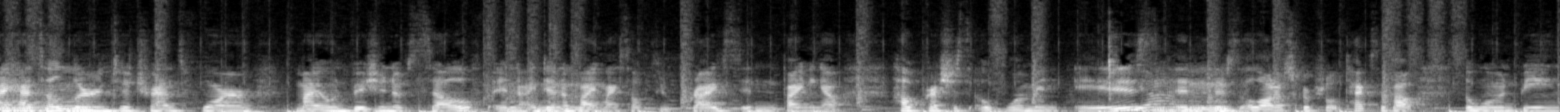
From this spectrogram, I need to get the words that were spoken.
I had to learn to transform my own vision of self and identifying myself through Christ and finding out how precious a woman is. Yeah. And there's a lot of scriptural texts about the woman being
